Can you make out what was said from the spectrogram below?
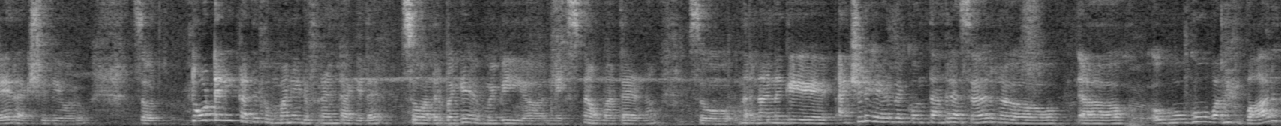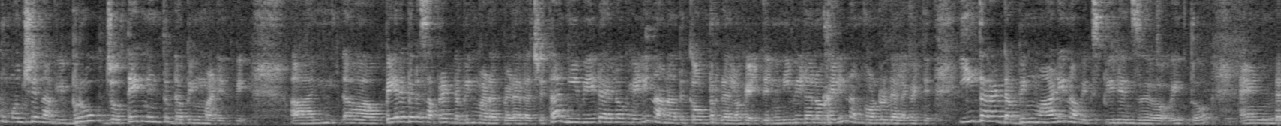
ಪೇರ್ ಆ್ಯಕ್ಚುಲಿ ಅವರು. ಸೊ ಟೋಟಲಿ ಕತೆ ತುಂಬಾನೇ ಡಿಫ್ರೆಂಟ್ ಆಗಿದೆ. ಸೊ ಅದ್ರ ಬಗ್ಗೆ ಮೇ ಬಿ ನೆಕ್ಸ್ಟ್ ನಾವು ಮಾತಾಡೋಣ. ಸೊ ನನಗೆ ಆಕ್ಚುಲಿ ಹೇಳಬೇಕು ಅಂತ ಅಂದ್ರೆ ಸರ್ ಹೋಗೋ ಒಂದು ವಾರದ ಮುಂಚೆ ನಾವಿಬ್ರು ಜೊತೆಗೆ ನಿಂತು ಡಬ್ಬಿಂಗ್ ಮಾಡಿದ್ವಿ. ಬೇರೆ ಬೇರೆ ಸಪ್ರೇಟ್ ಡಬ್ಬಿಂಗ್ ಮಾಡೋದು ಬೇಡ ರಚಿತಾ, ನೀವು ಈ ಡೈಲಾಗ್ ಹೇಳಿ, ನಾನು ಅದು ಕೌಂಟರ್ ಡೈಲಾಗ್ ಹೇಳ್ತೀನಿ. ನೀವು ಈ ಡೈಲಾಗ್ ಹೇಳಿ, ನಾನು ಕೌಂಟರ್ ಡೈಲಾಗ್ ಹೇಳ್ತೀನಿ. ಈ ಥರ ಡಬ್ಬಿಂಗ್ ಮಾಡಿ ನಾವು ಎಕ್ಸ್ಪೀರಿಯನ್ಸ್ ಇತ್ತು. ಆ್ಯಂಡ್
